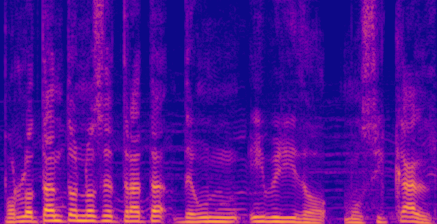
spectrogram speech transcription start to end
Por lo tanto, no se trata de un híbrido musical.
